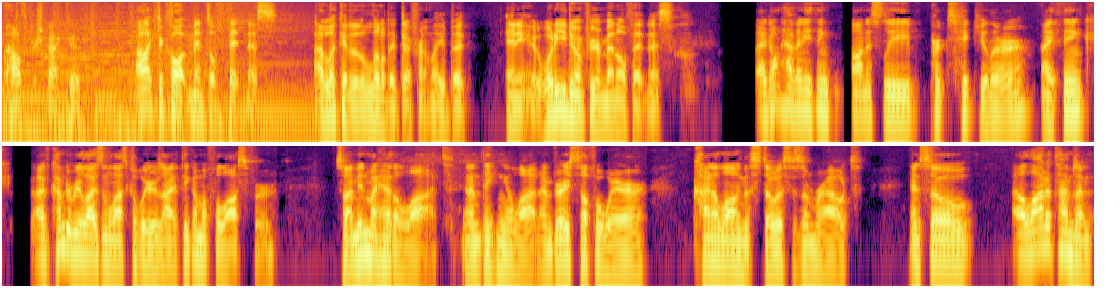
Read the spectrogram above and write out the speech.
health perspective? I like to call it mental fitness. I look at it a little bit differently, but anywho, what are you doing for your mental fitness? I don't have anything honestly particular. I think I've come to realize in the last couple years, I think I'm a philosopher. So I'm in my head a lot and I'm thinking a lot. I'm very self aware, kind of along the stoicism route. And so a lot of times I'm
